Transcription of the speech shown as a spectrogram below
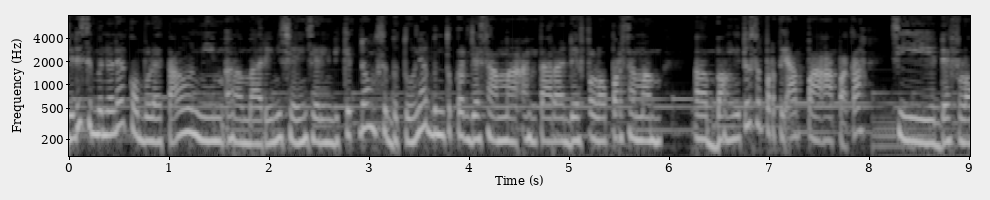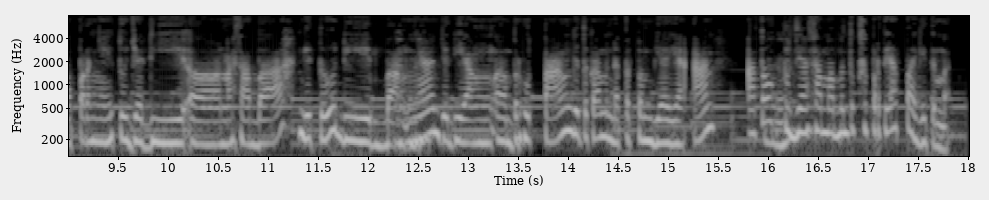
jadi sebenarnya kalau boleh tahu nih eh, Mbak Rini sharing-sharing dikit dong, sebetulnya bentuk kerjasama antara developer sama uh, bank itu seperti apa? Apakah si developernya itu jadi uh, nasabah gitu di banknya, mm -hmm. jadi yang uh, berhutang gitu kan mendapat pembiayaan, atau mm -hmm. kerjasama bentuk seperti apa gitu Mbak?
